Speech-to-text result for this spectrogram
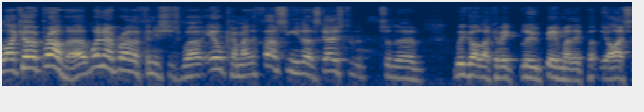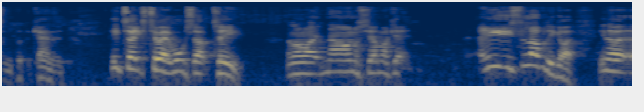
but like her brother, when her brother finishes work, he'll come out. The first thing he does goes to the to the. We got like a big blue bin where they put the ice and put the cans in. He takes two out, walks up tea, and I'm like, no, honestly, I'm not getting. He's a lovely guy. You know,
